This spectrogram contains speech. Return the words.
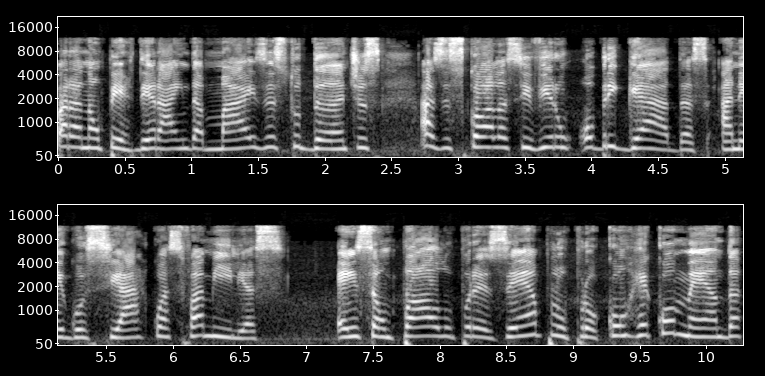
Para não perder ainda mais estudantes, as escolas se viram obrigadas a negociar com as famílias. Em São Paulo, por exemplo, o PROCON recomenda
